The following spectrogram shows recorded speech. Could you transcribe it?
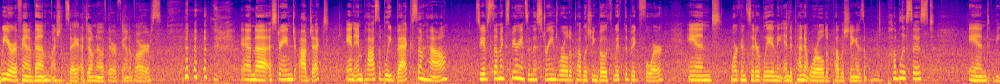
We are a fan of them, I should say. I don't know if they're a fan of ours. and uh, A Strange Object, and Impossibly Beck somehow. So you have some experience in this strange world of publishing, both with the Big Four and more considerably in the independent world of publishing as a publicist and the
